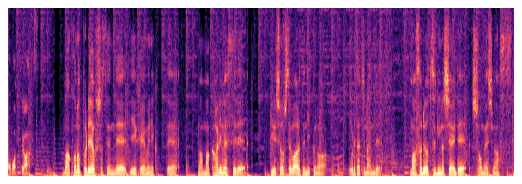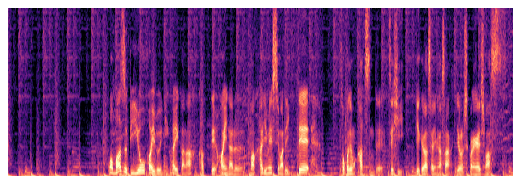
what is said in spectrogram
思ってます。まあ、このプレーオフ初戦で DFM に勝って、まあ、幕張メッセで優勝してワールドに行くのは俺たちなんで、まあ、それを次の試合で証明します。まあ、まず BO52 回かな勝ってファイナル幕張メッセまで行ってそこでも勝つんでぜひ来てください。皆さんよろしくお願いします。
